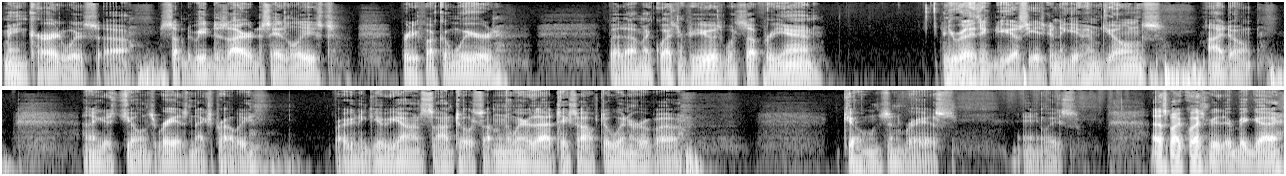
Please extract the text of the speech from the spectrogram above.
main card was uh, something to be desired, to say the least. Pretty fucking weird. But uh, my question for you is, what's up for Jan? You really think the UFC is going to give him Jones? I don't. I think it's Jones Reyes next, probably. Probably going to give Jan Santos something. Winner of that takes off the winner of uh, Jones and Reyes. Anyways, that's my question for you there, big guy.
